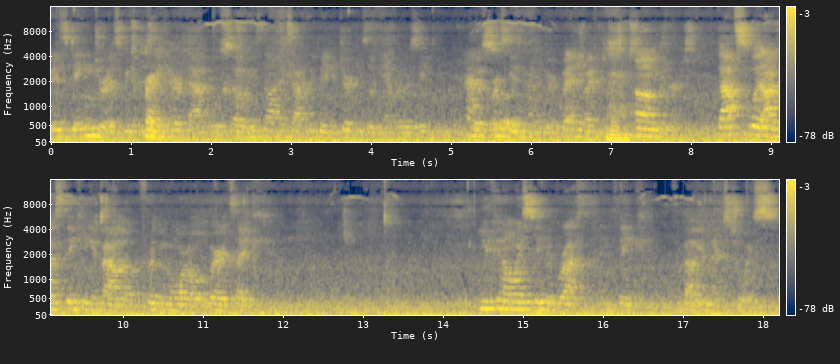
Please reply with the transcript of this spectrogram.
is dangerous. We have to Right. take care of that. So he's not exactly being a jerk, he's looking out for their safety. But of course, he Absolutely. is kind of a jerk. But anyway, um, that's what I was thinking about for the moral, where it's like, you can always take a breath and think about your next choice,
